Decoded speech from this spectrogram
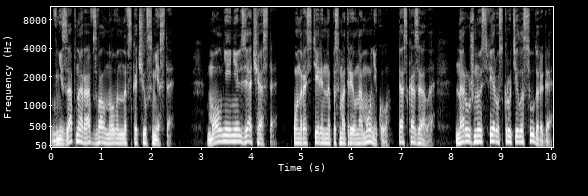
Внезапно Раф взволнованно вскочил с места. «Молнии нельзя часто». Он растерянно посмотрел на Монику. Та сказала, «Наружную сферу скрутила судорога.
